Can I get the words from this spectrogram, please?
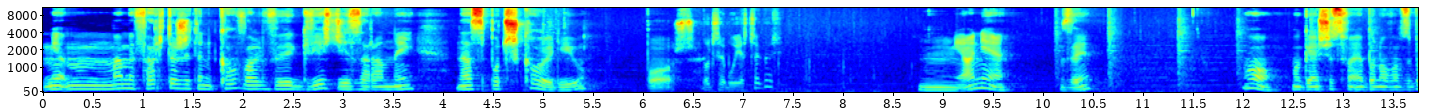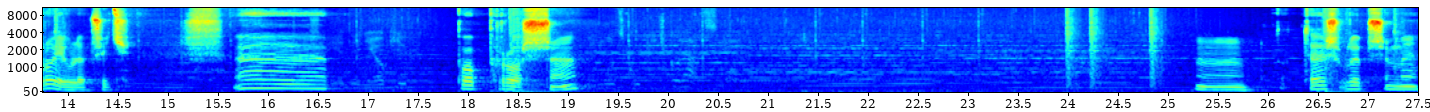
Mamy farta, że ten kowal w Gwieździe Zaranej nas podszkolił. Boże. Potrzebujesz czegoś? Mm, Ja nie. Wy? O, mogę jeszcze swoją ebonową zbroję ulepszyć. Eee, Poproszę. Hmm, to też ulepszymy.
